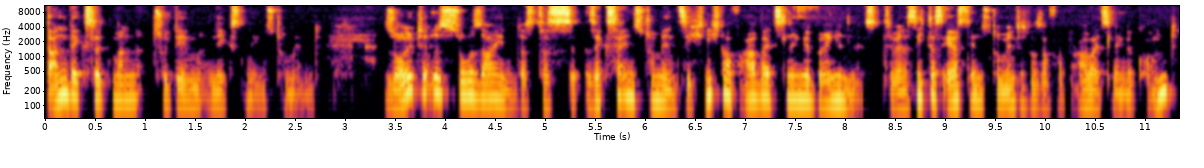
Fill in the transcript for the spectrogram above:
Dann wechselt man zu dem nächsten Instrument. Sollte es so sein, dass das Sechser-Instrument sich nicht auf Arbeitslänge bringen lässt, wenn es nicht das erste Instrument ist, was auf Arbeitslänge kommt,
